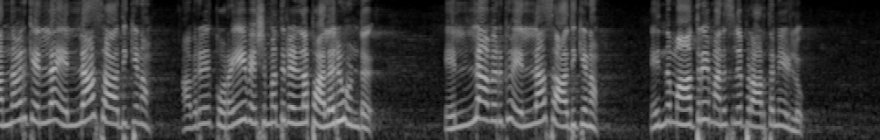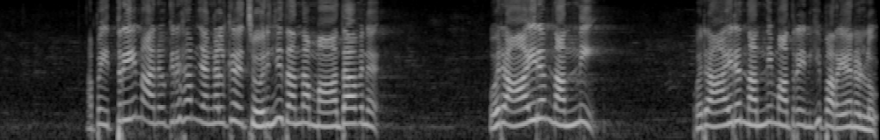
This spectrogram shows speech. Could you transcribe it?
വന്നവർക്കെല്ലാം എല്ലാം സാധിക്കണം. അവർ കുറേ വിഷമത്തിലുള്ള പലരും ഉണ്ട് എല്ലാവർക്കും എല്ലാം സാധിക്കണം എന്ന് മാത്രമേ മനസ്സിൽ പ്രാർത്ഥനയുള്ളൂ. അപ്പോൾ ഇത്രയും അനുഗ്രഹം ഞങ്ങൾക്ക് ചൊരിഞ്ഞു തന്ന മാതാവിന് ഒരായിരം നന്ദി ഒരായിരം നന്ദി മാത്രമേ എനിക്ക് പറയാനുള്ളൂ.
